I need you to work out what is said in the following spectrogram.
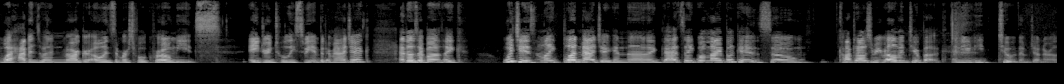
what happens when Margaret Owen's, the Merciful Crow, meets Adrienne Tooley's Sweet and Bitter Magic, and those are both like witches and like blood magic, and uh, like that's like what my book is. So comp titles should be relevant to your book, and you need two of them generally.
